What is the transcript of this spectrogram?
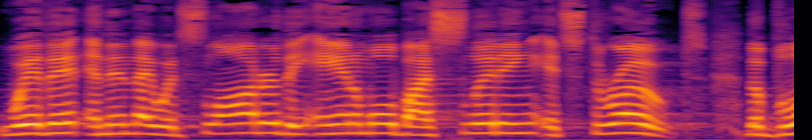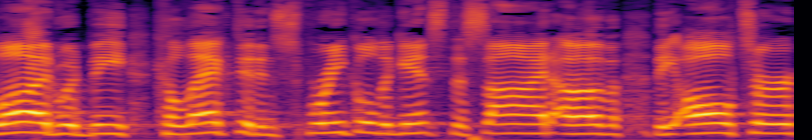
with it, and then they would slaughter the animal by slitting its throat. The blood would be collected and sprinkled against the side of the altar,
